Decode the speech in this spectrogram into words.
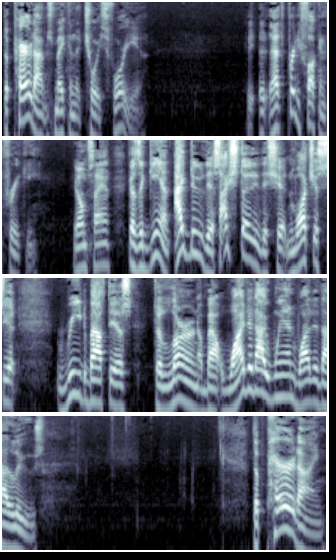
The paradigm's making the choice for you. That's pretty fucking freaky. You know what I'm saying? Because again, I do this. I study this shit and watch you sit, read about this to learn about why did I win, why did I lose. The paradigm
